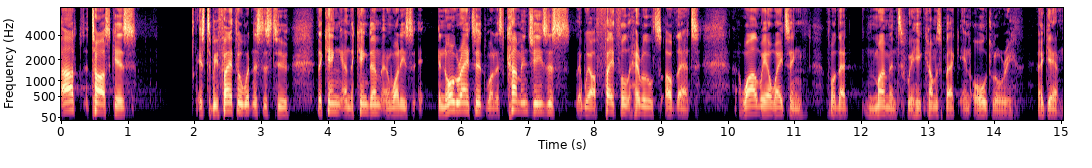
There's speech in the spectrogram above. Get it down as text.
our task is is to be faithful witnesses to the king and the kingdom and what he's inaugurated, what has come in Jesus, that we are faithful heralds of that uh, while we are waiting for that moment where he comes back in all glory again.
